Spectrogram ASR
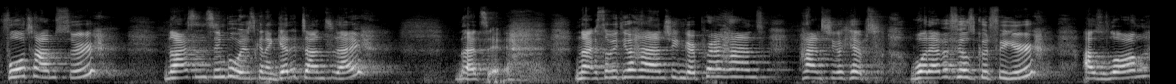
four times through. Nice and simple. We're just gonna get it done today. That's it. Nice. So with your hands, you can go prayer hands, hands to your hips, whatever feels good for you, as long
